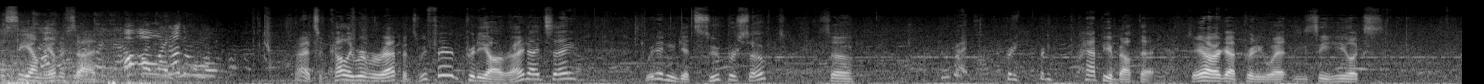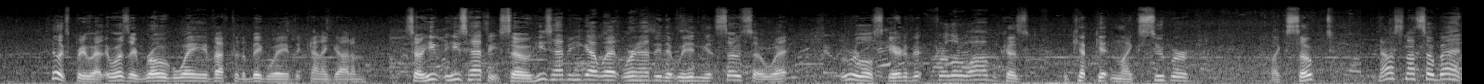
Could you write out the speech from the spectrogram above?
We'll see you on the other side. Uh-oh, another one. All right, so Kali River Rapids, we fared pretty all right, I'd say. We didn't get super soaked, so all right, pretty pretty happy about that. Jr. got pretty wet. You can see he looks he looks pretty wet. There was a rogue wave after the big wave that kind of got him, so he, he's happy. So he's happy he got wet. We're happy that we didn't get so so wet. We were a little scared of it for a little while because we kept getting like super like soaked. Now it's not so bad.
